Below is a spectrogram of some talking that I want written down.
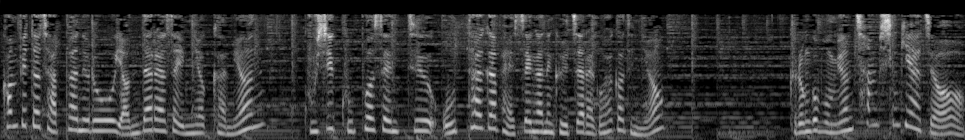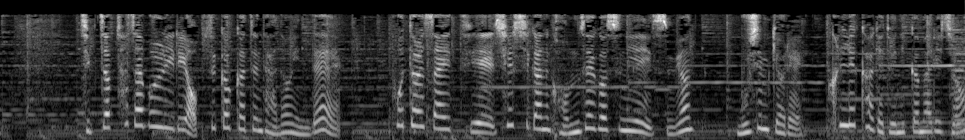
컴퓨터 자판으로 연달아서 입력하면 99% 오타가 발생하는 글자라고 하거든요. 그런 거 보면 참 신기하죠. 직접 찾아볼 일이 없을 것 같은 단어인데 포털 사이트에 실시간 검색어 순위에 있으면 무심결에 클릭하게 되니까 말이죠.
